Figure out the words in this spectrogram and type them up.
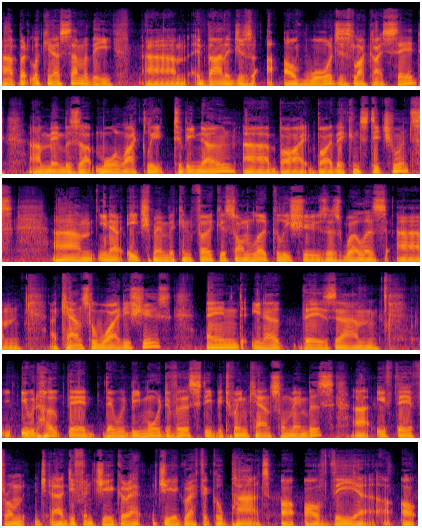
Uh, but look, you know, some of the um, advantages of wards is, like I said, uh, members are more likely to be known uh, by by their constituents. Um, you know, each member can focus on local issues as well as um, council-wide issues, and you know, there's um, you would hope there there would be more diversity between council members uh, if they're from uh, different geogra- geographical parts of, of the uh, of,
